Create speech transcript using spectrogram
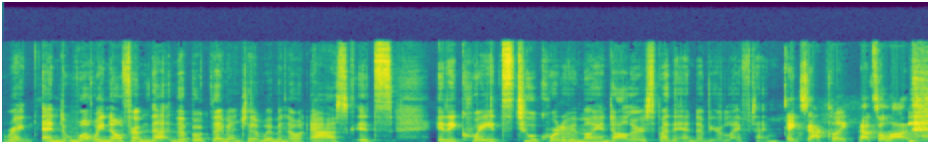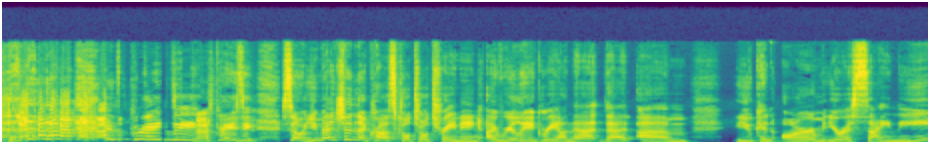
Right. And what we know from that the book that I mentioned, Women Don't Ask, it's it equates to a quarter of a million dollars by the end of your lifetime. Exactly. That's a lot. crazy. It's crazy. So you mentioned the cross-cultural training. I really agree on that. That um, you can arm your assignee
